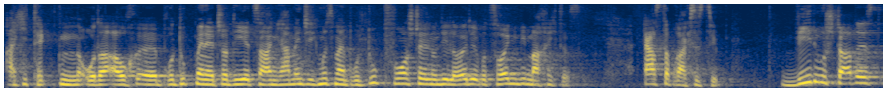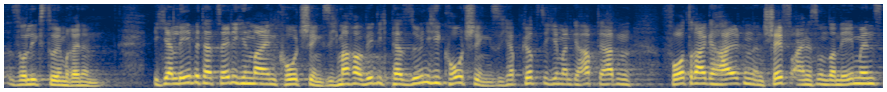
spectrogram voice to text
Architekten oder auch äh, Produktmanager, die jetzt sagen, ja Mensch, ich muss mein Produkt vorstellen und die Leute überzeugen, wie mache ich das? Erster Praxistipp. Wie du startest, so liegst du im Rennen. Ich erlebe tatsächlich in meinen Coachings, ich mache auch wirklich persönliche Coachings. Ich habe kürzlich jemanden gehabt, der hat einen Vortrag gehalten, ein Chef eines Unternehmens,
